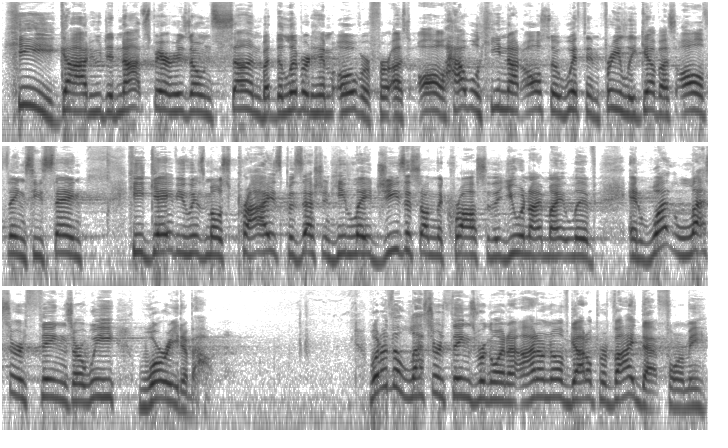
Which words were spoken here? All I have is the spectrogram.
He, God, who did not spare his own son, but delivered him over for us all, how will he not also with him freely give us all things? He's saying, He gave you his most prized possession. He laid Jesus on the cross so that you and I might live. And what lesser things are we worried about? What are the lesser things we're going to, I don't know if God will provide that for me.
